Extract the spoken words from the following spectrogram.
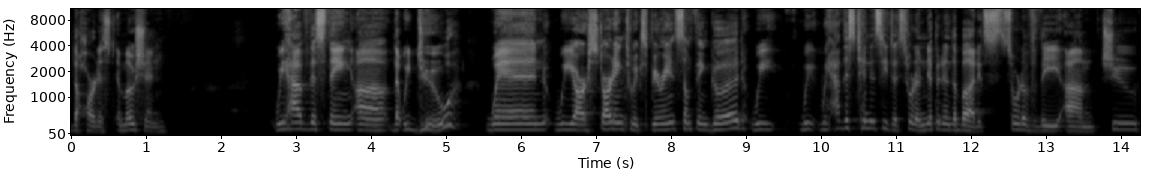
the hardest emotion. We have this thing uh, that we do when we are starting to experience something good. We, we, we have this tendency to sort of nip it in the bud. It's sort of the um, shoe,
